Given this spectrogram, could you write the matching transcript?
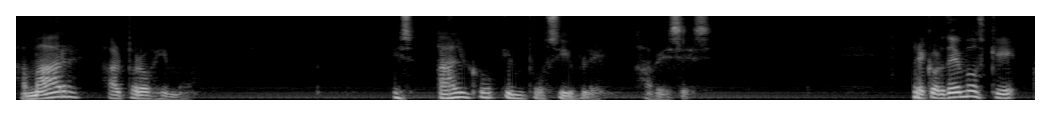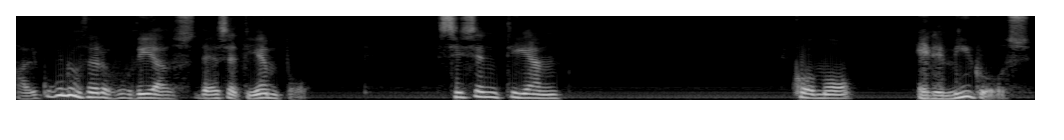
Amar al prójimo es algo imposible a veces. Recordemos que algunos de los judíos de ese tiempo sí sentían como enemigos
